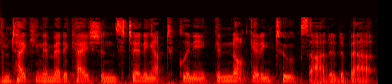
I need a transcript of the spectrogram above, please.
them taking their medications, turning up to clinic, and not getting too excited about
